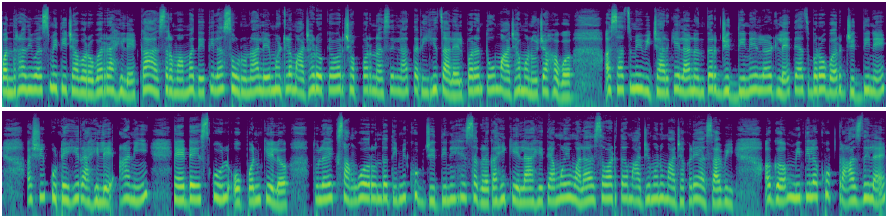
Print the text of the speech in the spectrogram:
पंधरा दिवस मी तिच्याबरोबर राहिले. का आश्रमामध्ये तिला सोडून आले. म्हटलं माझ्या डोक्यावर छप्पर नसेल ना तरीही चालेल परंतु माझ्या मनूच्या हवं. असाच मी विचार केला. नंतर जिद्दीने लढले. त्याचबरोबर जिद्दीने अशी कुठेही राहिले आणि हे डे स्कूल ओपन केलं. तुला एक सांगू अरुंधती? मी खूप जिद्दीने हे सगळं काही केलं आहे. त्यामुळे मला असं वाटतं माझी म्हणू माझ्याकडे असावी. अगं मी तिला खूप त्रास दिलाय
